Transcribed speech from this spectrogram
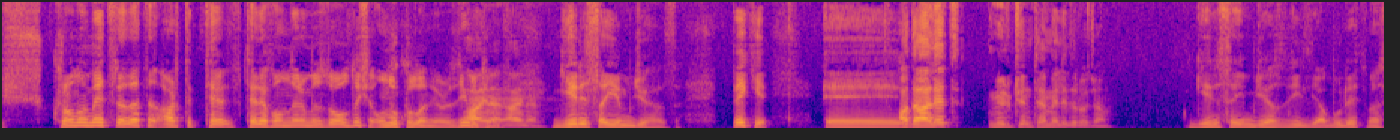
Şu kronometre zaten artık te- telefonlarımızda olduğu için onu kullanıyoruz değil mi Aynen Tonguç? aynen. Geri sayım cihazı. Peki ee, Adalet mülkün temelidir hocam. geri sayım cihazı değil ya bu üretmez.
